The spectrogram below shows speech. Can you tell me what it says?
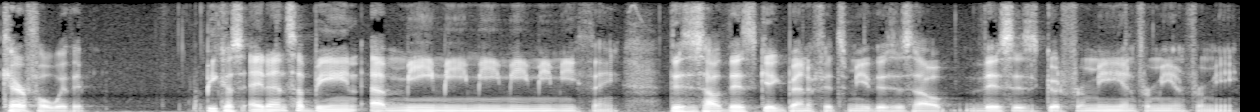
careful with it because it ends up being a me me me me me me thing. This is how this gig benefits me. This is how this is good for me and for me and for me.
